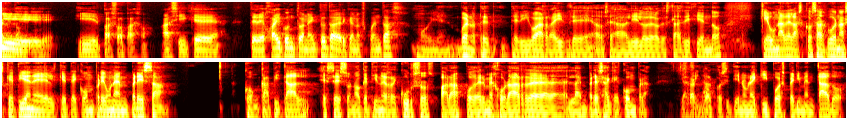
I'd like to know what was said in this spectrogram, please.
Y, ir paso a paso. Así que te dejo ahí con tu anécdota a ver qué nos cuentas. Muy bien. Bueno, te, te, digo a raíz de, o sea, al hilo de lo que estás diciendo, que una de las cosas buenas que tiene el que te compre una empresa con capital es eso, ¿no? Que tiene recursos para poder mejorar eh, la empresa que compra. Y al final, pues si tiene un equipo experimentado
